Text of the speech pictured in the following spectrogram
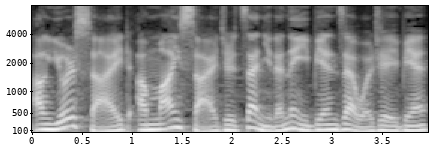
？On your side，on my side，就是在你的那一边，在我这一边。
